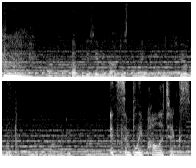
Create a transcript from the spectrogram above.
Hmm. Tapi di sini gak ada itu Sirben. Kemana dia? It's simply politics.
